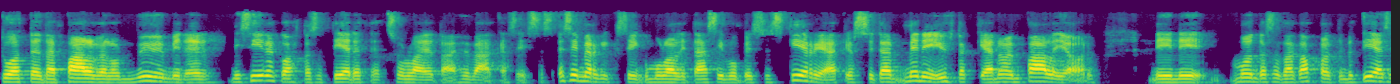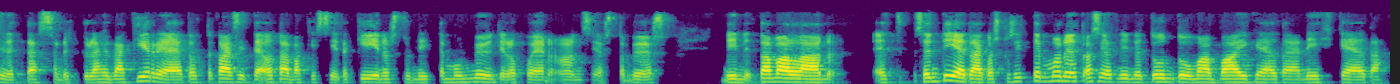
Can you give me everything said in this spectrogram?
tuotteen tai palvelun myyminen, niin siinä kohtaa sä tiedät, että sulla on jotain hyvää käsissä. Esimerkiksi niin kun mulla oli tämä sivubisneskirja, että jos sitä meni yhtäkkiä noin paljon, niin, niin monta sata kappaletta niin mä tiesin, että tässä on nyt kyllä hyvä kirja, ja totta kai sitten Otavakin siitä kiinnostui niiden mun myyntilukujen ansiosta myös, niin tavallaan, että sen tietää, koska sitten monet asiat, niin ne tuntuu vaan vaikealta ja nihkeältä,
